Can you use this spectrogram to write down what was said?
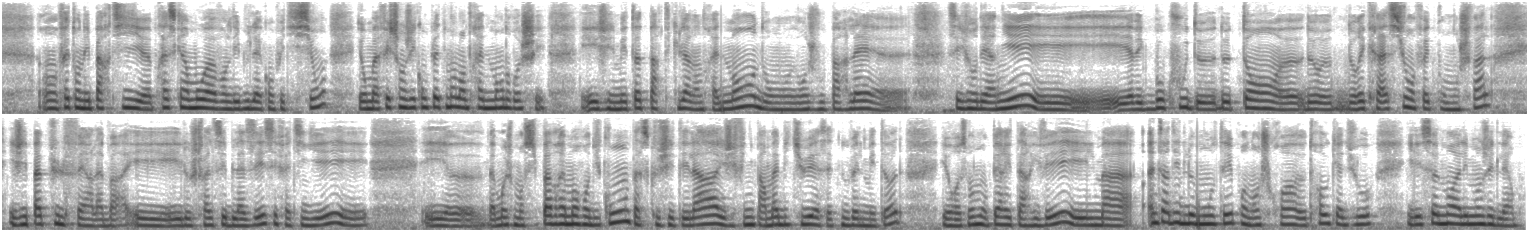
en fait, on est parti euh, presque un mois avant le début de la compétition et on m'a fait changer complètement l'entraînement de rocher. Et j'ai une méthode particulière d'entraînement dont, je vous parlais euh, ces jours derniers et, avec beaucoup de, temps euh, de, récréation en fait pour mon cheval. Et j'ai pas pu le faire là-bas. Et, le cheval s'est blasé, s'est fatigué et, bah moi je m'en suis pas vraiment rendu compte parce que j'étais là et j'ai fini par m'habituer à cette nouvelle méthode. Et heureusement mon père est arrivé et il m'a interdit de le monter pendant je crois trois ou quatre jours. Il est seulement allé manger de l'herbe.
